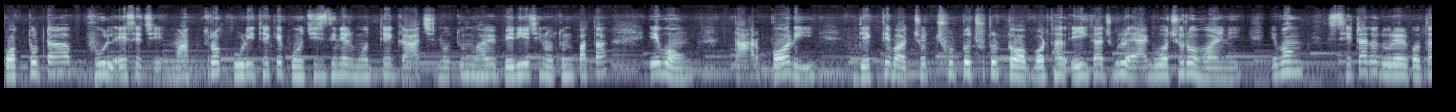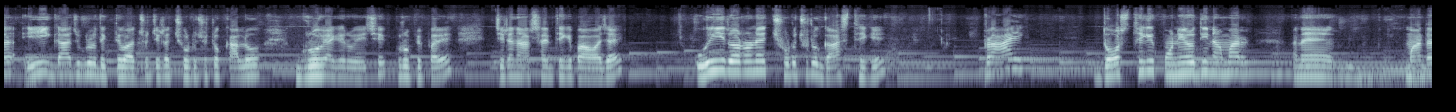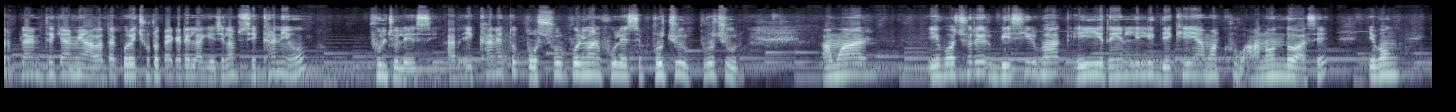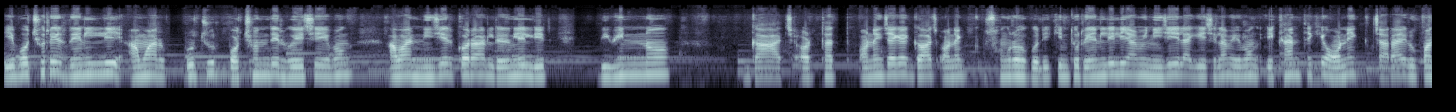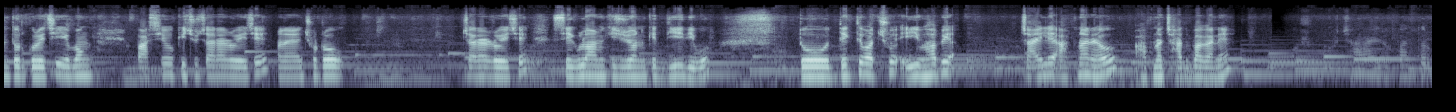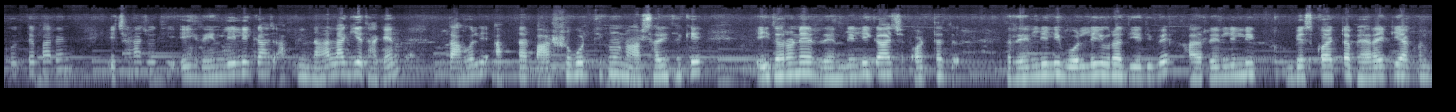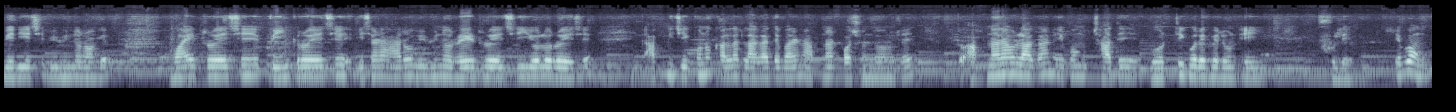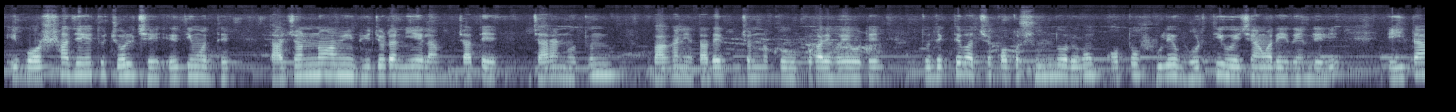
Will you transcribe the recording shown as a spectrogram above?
কতটা ফুল এসেছে? মাত্র কুড়ি থেকে পঁচিশ দিনের মধ্যে গাছ নতুনভাবে বেরিয়েছে নতুন পাতা এবং তারপরই দেখতে পাচ্ছ ছোট ছোট টব অর্থাৎ এই গাছগুলো এক বছরও হয়নি। এবং সেটা তো দূরের কথা, এই গাছগুলো দেখতে পাচ্ছ যেটা ছোট ছোট কালো গ্রো ব্যাগে রয়েছে গ্রো পেপারে যেটা নার্সারি থেকে পাওয়া যায়। ওই ধরনের ছোট ছোট গাছ থেকে প্রায় দশ থেকে পনেরো দিন আমার মানে মাদার প্ল্যান্ট থেকে আমি আলাদা করে ছোট প্যাকেটে লাগিয়েছিলাম, সেখানেও ফুল চলে এসেছে। আর এখানে তো প্রচুর পরিমাণ ফুল এসেছে, প্রচুর প্রচুর। আমার এবছরের বেশিরভাগ এই রেন লিলি দেখেই আমার খুব আনন্দ আসে এবং এবছরের রেন লিলি আমার প্রচুর পছন্দের হয়েছে এবং আমার নিজের করা রেন লিলির বিভিন্ন গাছ, অর্থাৎ অনেক জায়গায় গাছ অনেক সংগ্রহ করি, কিন্তু রেন লিলি আমি নিজেই লাগিয়েছিলাম এবং এখান থেকে অনেক চারায় রূপান্তর করেছি এবং পাশেও কিছু চারা রয়েছে মানে ছোট চারা রয়েছে, সেগুলো আমি কিছু জনকে দিয়ে দিব। তো দেখতে পাচ্ছ, এইভাবে চাইলে আপনারাও আপনার ছাদ বাগানে চারায় রূপান্তর করতে পারেন। এছাড়া যদি এই রেন লিলি গাছ আপনি না লাগিয়ে থাকেন, তাহলে আপনার পার্শ্ববর্তী কোনো নার্সারি থেকে এই ধরনের রেন লিলি গাছ, অর্থাৎ রেন লিলি বললেই ওরা দিয়ে দিবে। আর রেন লিলি বেশ কয়েকটা ভ্যারাইটি এখন বেরিয়েছে বিভিন্ন রঙের। হোয়াইট রয়েছে পিঙ্ক রয়েছে, এছাড়া আরও বিভিন্ন রেড রয়েছে ইয়েলো রয়েছে। আপনি যে কোনো কালার লাগাতে পারেন আপনার পছন্দ অনুযায়ী। তো আপনারাও লাগান এবং ছাদে ভর্তি করে ফেলুন এই ফুলে। এবং এই বর্ষা যেহেতু চলছে ইতিমধ্যে, তার জন্য আমি ভিডিওটা নিয়ে এলাম যাতে যারা নতুন বাগানে তাদের জন্য খুব উপকারী হয়ে ওঠে। তো দেখতে পাচ্ছ কত সুন্দর এবং কত ফুলে ভর্তি হয়েছে আমার এই রেন লিলি এইটা,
